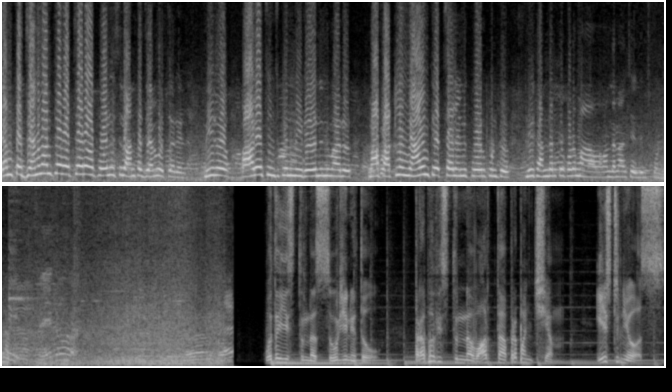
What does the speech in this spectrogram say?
ఎంత జనం అంతే వచ్చారో ఆ పోలీసులు అంత జనం వచ్చారండి మీరు ఆలోచించుకుని మీ ఏలిన వారు మా పట్ల న్యాయం తీర్చాలని కోరుకుంటూ మీకు అందరికీ కూడా మా వందనాలు చెల్లించుకుంటున్నాం. ఉదయిస్తున్న సూర్యునితో ప్రభవిస్తున్న వార్తా ప్రపంచం ఈస్ట్ న్యూస్.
